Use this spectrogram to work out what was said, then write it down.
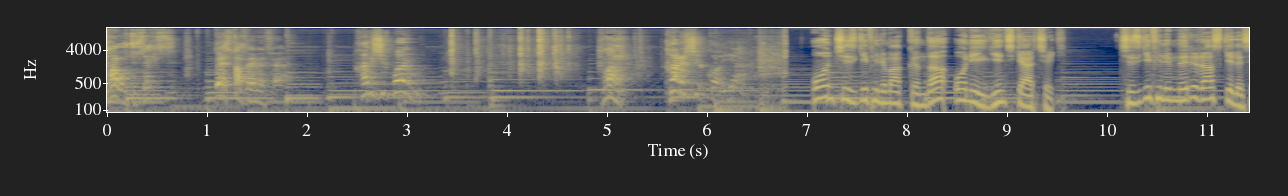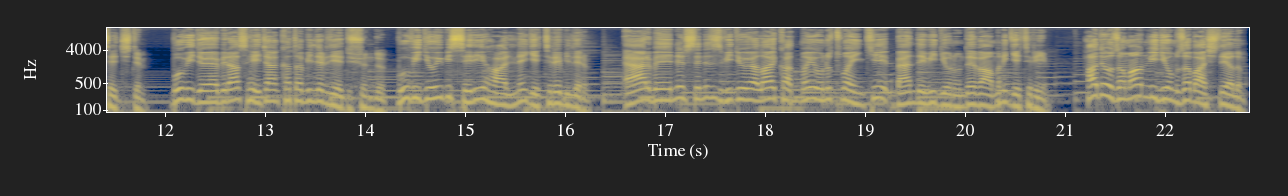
Tavukçu seks. Best of MF. Karışık var mı? Var. Karışık koy ya. 10 çizgi film hakkında 10 ilginç gerçek. Çizgi filmleri rastgele seçtim. Bu videoya biraz heyecan katabilir diye düşündüm. Bu videoyu bir seri haline getirebilirim. Eğer beğenirseniz videoya like atmayı unutmayın ki ben de videonun devamını getireyim. Hadi o zaman videomuza başlayalım.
